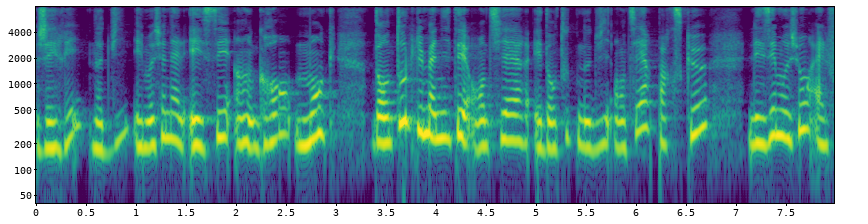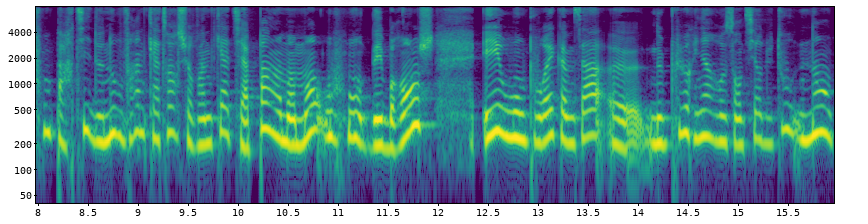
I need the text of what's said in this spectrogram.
gérer notre vie émotionnelle. Et c'est un grand manque dans toute l'humanité entière et dans toute notre vie entière parce que les émotions, elles font partie de nous 24 heures sur 24. Il n'y a pas un moment où on débranche et où on pourrait comme ça euh, ne plus rien ressentir du tout. Non.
